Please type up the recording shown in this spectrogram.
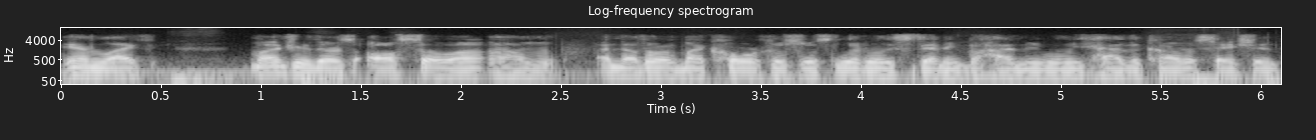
And like, mind you, there's also um, another one of my coworkers was literally standing behind me when we had the conversation,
